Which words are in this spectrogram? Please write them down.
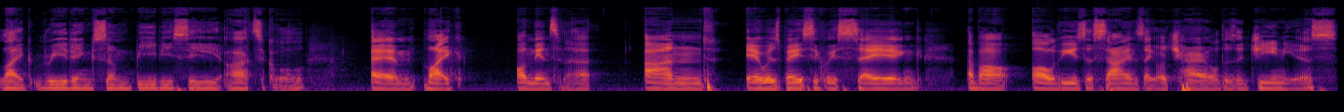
like reading some BBC article, um, like on the internet, and it was basically saying about, oh, these are signs that your child is a genius.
